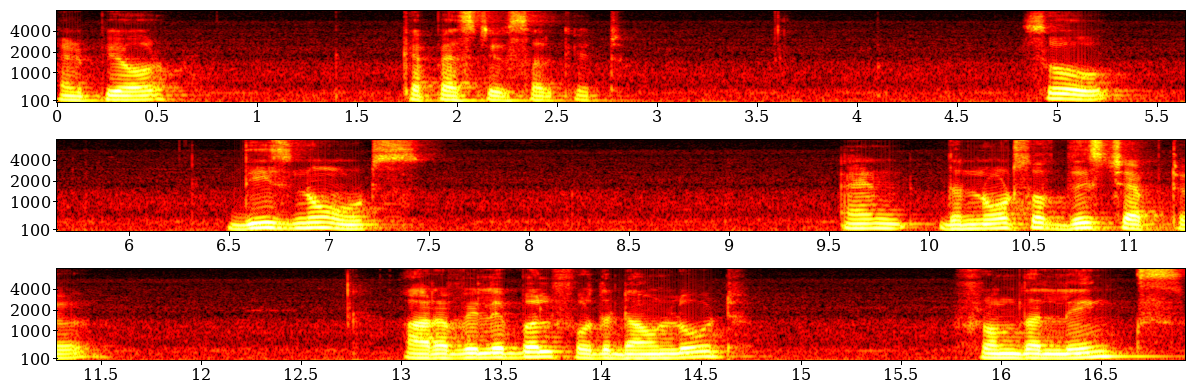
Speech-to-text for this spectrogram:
and pure capacitive circuit. So these notes and the notes of this chapter are available for the download from the links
